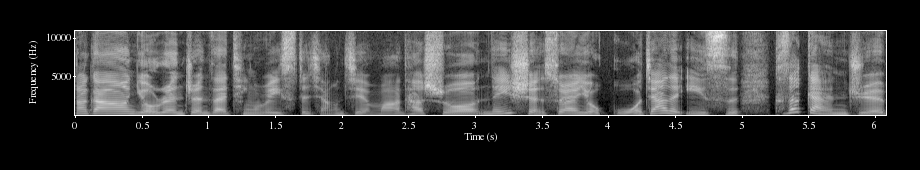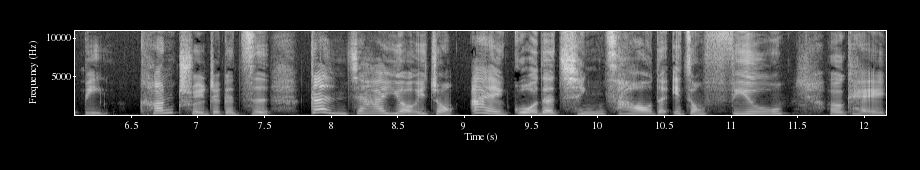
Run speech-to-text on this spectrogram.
那刚刚有认真在听 Reese 的讲解吗？他说 nation 虽然有国家的意思，可是他感觉比 country 这个字更加有一种爱国的情操的一种 feel。OK，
